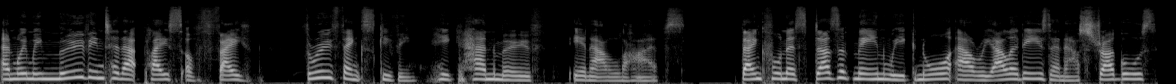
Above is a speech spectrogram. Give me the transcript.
And when we move into that place of faith through thanksgiving, He can move in our lives. Thankfulness doesn't mean we ignore our realities and our struggles.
